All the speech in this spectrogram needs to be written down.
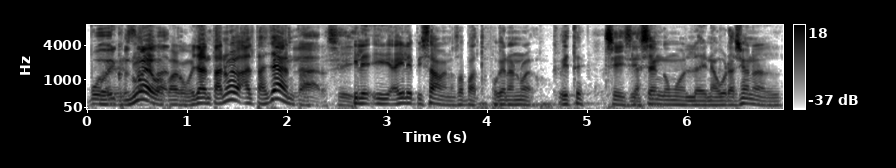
Pudo ir con nuevo, para como llanta nueva, altas llantas. Claro, sí. Y, le- y ahí le pisaban los zapatos porque eran nuevos, ¿viste? Sí, sí, Le hacían sí. como la inauguración al- a la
